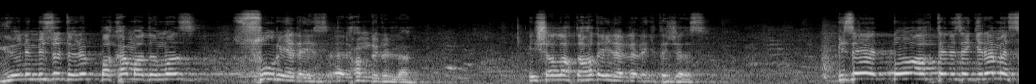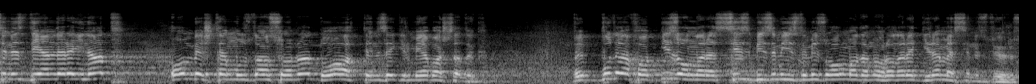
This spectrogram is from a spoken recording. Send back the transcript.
yönümüzü dönüp bakamadığımız Suriye'deyiz elhamdülillah. İnşallah daha da ilerilere gideceğiz. Bize Doğu Akdeniz'e giremezsiniz diyenlere inat 15 Temmuz'dan sonra Doğu Akdeniz'e girmeye başladık. Ve bu defa biz onlara siz bizim iznimiz olmadan oralara giremezsiniz diyoruz.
